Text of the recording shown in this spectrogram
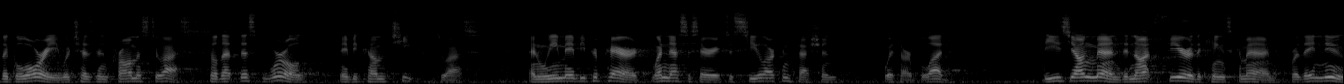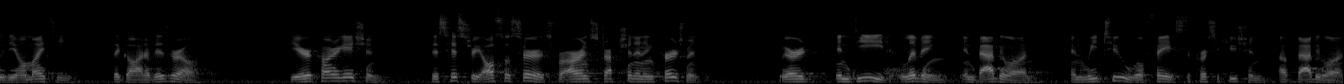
the glory which has been promised to us, so that this world may become cheap to us, and we may be prepared, when necessary, to seal our confession with our blood. These young men did not fear the king's command, for they knew the Almighty, the God of Israel. Dear congregation, this history also serves for our instruction and encouragement. We are indeed living in Babylon, and we too will face the persecution of Babylon.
